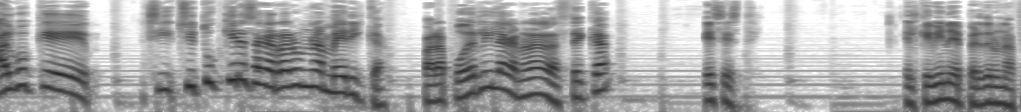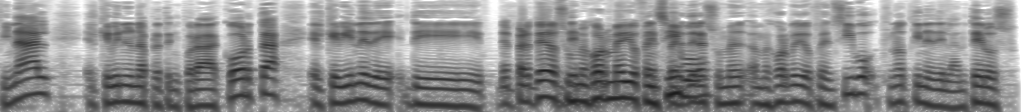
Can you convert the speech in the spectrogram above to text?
algo que, si, si tú quieres agarrar una América para poderle ir a ganar al Azteca, es este. El que viene de perder una final, el que viene de una pretemporada corta, el que viene de... De, De perder a su mejor medio de ofensivo. perder a su me- a mejor medio ofensivo, que no tiene delanteros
